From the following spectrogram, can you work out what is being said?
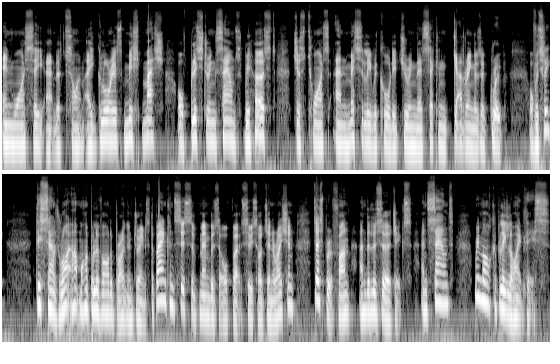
NYC at the time. A glorious mishmash of blistering sounds rehearsed just twice and messily recorded during their second gathering as a group. Obviously, this sounds right up my boulevard of broken dreams. The band consists of members of uh, Suicide Generation, Desperate Fun, and the Lysergics, and sounds remarkably like this.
